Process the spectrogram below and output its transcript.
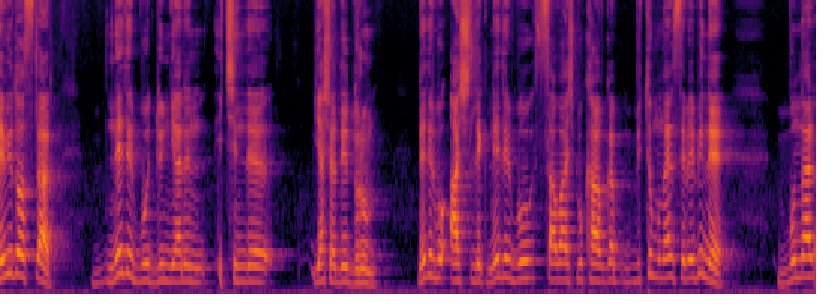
Sevgili dostlar, nedir bu dünyanın içinde yaşadığı durum? Nedir bu açlık, nedir bu savaş, bu kavga? Bütün bunların sebebi ne? Bunlar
